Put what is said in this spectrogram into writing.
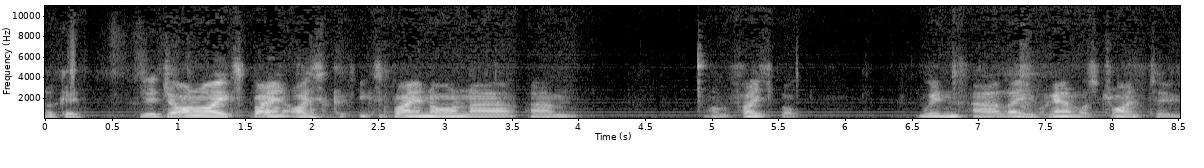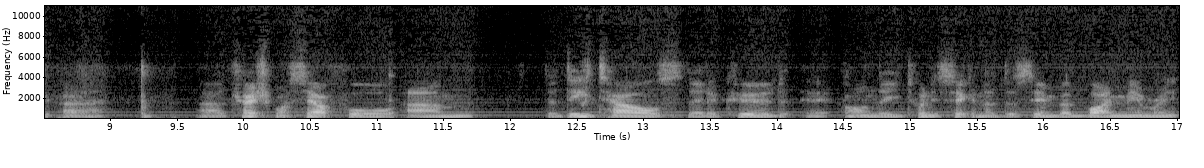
Okay. Yeah, John, I explained I explained on uh, um, on Facebook when uh, Lady Crown was trying to uh, uh, trash myself for um, the details that occurred uh, on the 22nd of December by memory,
